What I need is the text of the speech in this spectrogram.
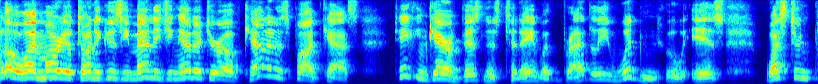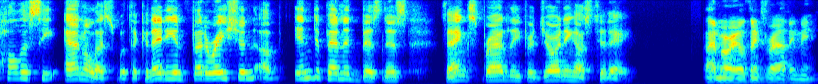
Hello, I'm Mario Toneguzzi, managing editor of Canada's podcast, taking care of business today with Bradlee Whidden, who is Western Policy Analyst with the Canadian Federation of Independent Business. Thanks, Bradlee, for joining us today. Hi, Mario. Thanks for having me.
